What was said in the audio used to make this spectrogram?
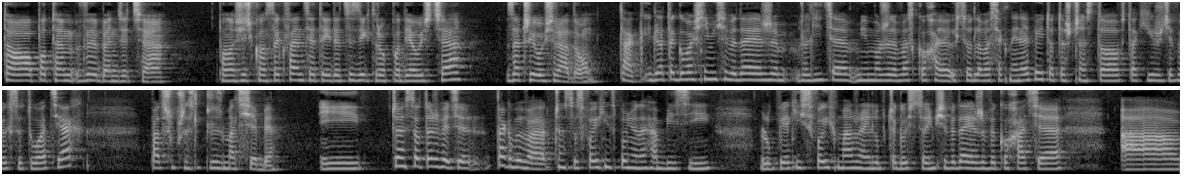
to potem wy będziecie ponosić konsekwencje tej decyzji, którą podjęłyście, za czyjąś radą. Tak, i dlatego właśnie mi się wydaje, że rodzice, mimo że was kochają i chcą dla was jak najlepiej, to też często w takich życiowych sytuacjach patrzą przez pryzmat siebie. I często też, wiecie, tak bywa, często swoich niespełnionych ambicji lub jakichś swoich marzeń lub czegoś, co im się wydaje, że wy kochacie, a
